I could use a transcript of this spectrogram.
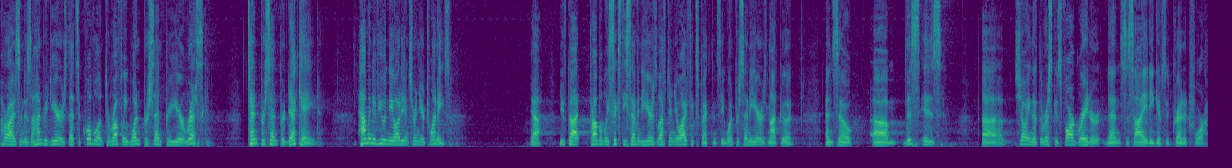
horizon is 100 years, that's equivalent to roughly 1% per year risk, 10% per decade. How many of you in the audience are in your 20s? Yeah, you've got probably 60, 70 years left in your life expectancy. 1% a year is not good. And so um, this is uh, showing that the risk is far greater than society gives it credit for.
